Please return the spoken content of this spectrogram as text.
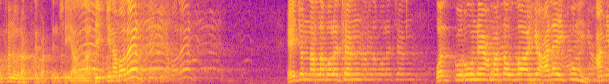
ওখানেও রাখতে পারতেন সেই আল্লাহ। ঠিক কিনা বলেন? এই জন্য আল্লাহ বলেছেন আমি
